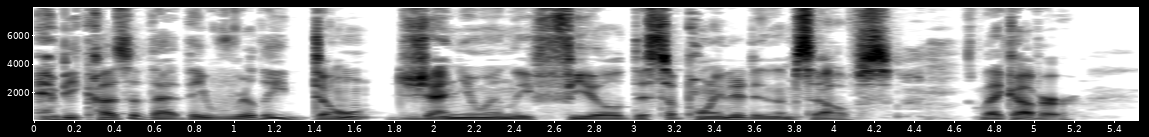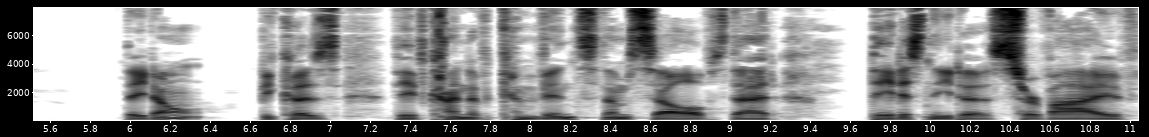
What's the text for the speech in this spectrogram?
And because of that, they really don't genuinely feel disappointed in themselves like ever. They don't because they've kind of convinced themselves that they just need to survive,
